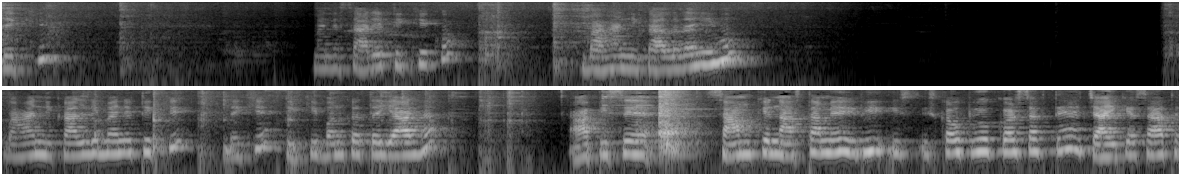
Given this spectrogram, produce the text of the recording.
देखिए मैंने सारे टिक्की को बाहर निकाल रही हूँ। बाहर निकाल ली मैंने टिक्की। देखिए टिक्की बनकर तैयार है। आप इसे शाम के नाश्ता में भी इस, इसका उपयोग कर सकते हैं चाय के साथ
